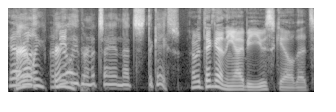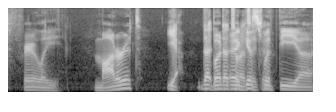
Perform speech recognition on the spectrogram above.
Yeah, apparently, no, apparently mean- they're not saying that's the case. I would think on the IBU scale that's fairly moderate. Yeah, that, but that's what I guess with the uh,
